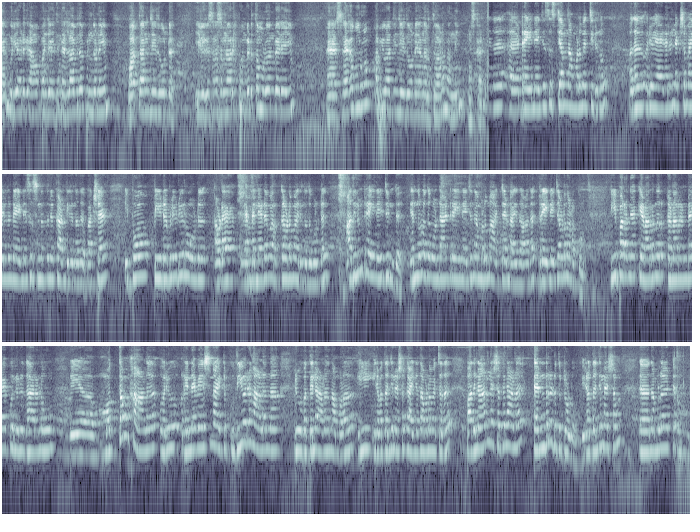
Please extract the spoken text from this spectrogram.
മുരിയാട് ഗ്രാമപഞ്ചായത്തിന്റെ എല്ലാവിധ പിന്തുണയും വാഗ്ദാനം ചെയ്തുകൊണ്ട് ഈ വികസന സെമിനാറിൽ പങ്കെടുത്ത മുഴുവൻ പേരെയും സ്നേഹപൂർവം അഭിവാദ്യം ചെയ്തുകൊണ്ട് ഞാൻ നിർത്തുകയാണ്. നന്ദി. നമസ്കാരം. ഡ്രെയിനേജ് സിസ്റ്റം നമ്മൾ വെച്ചിരുന്നു. അത് ഒരു ഏഴര ലക്ഷമായിരുന്നു ഡ്രെയിനേജ് സിസ്റ്റത്തിന് കണ്ടിരുന്നത്. പക്ഷെ ഇപ്പോ പി ഡബ്ല്യു ഡി റോഡ് അവിടെ എം എൽ എയുടെ വർക്ക് അവിടെ വരുന്നത് കൊണ്ട് അതിലും ഡ്രെയിനേജ് ഉണ്ട്. എന്നുള്ളത് കൊണ്ട് ആ ഡ്രെയിനേജ് നമ്മൾ മാറ്റേണ്ടായത്. അത് ഡ്രെയിനേജ് അവിടെ നടക്കും. ഈ പറഞ്ഞ കിണർ കിണറിന്റെ പുനരുദ്ധാരണവും മൊത്തം ഹാൾ ഒരു റിനോവേഷൻ ആയിട്ട് പുതിയൊരു ഹാൾ എന്ന രൂപത്തിലാണ് നമ്മൾ ഈ ഇരുപത്തഞ്ച് ലക്ഷം കഴിഞ്ഞ തവണ വെച്ചത്. പതിനാറ് ലക്ഷത്തിനാണ് ടെൻഡർ എടുത്തിട്ടുള്ളൂ. ഇരുപത്തഞ്ച് ലക്ഷം നമ്മൾ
